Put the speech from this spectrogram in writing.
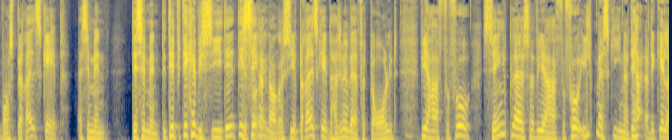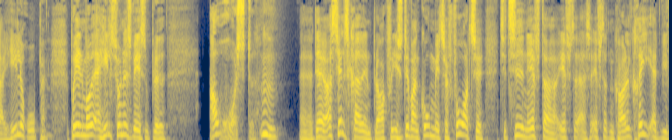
vores beredskab er simpelthen det er simpelthen, det, det, det kan vi sige, det, det, det er sikkert nok at sige, at beredskabet har simpelthen været for dårligt. Vi har haft for få sengepladser, vi har haft for få iltmaskiner, det har, og det gælder i hele Europa. På en måde er hele sundhedsvæsenet blevet afrustet. Mm. Øh, det har jeg også selv skrevet i en blog, for jeg synes, det var en god metafor til, til tiden efter, efter, altså efter den kolde krig, at vi,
